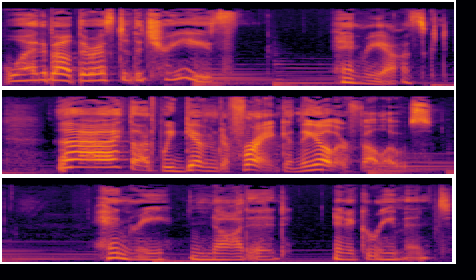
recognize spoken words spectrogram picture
What about the rest of the trees? Henry asked. Ah, I thought we'd give 'em to Frank and the other fellows. Henry nodded in agreement.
